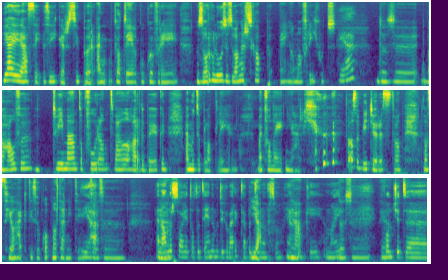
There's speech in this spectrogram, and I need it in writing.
Ja, ja, ja ze- zeker. Super. En ik had eigenlijk ook een vrij zorgeloze zwangerschap. ging allemaal vrij goed. Ja? Dus eh, behalve twee maanden op voorhand wel harde buiken en moeten plat liggen. Maar ik vond dat niet erg. het was een beetje rust, want het was heel hectisch ook op materniteit. Ja. Dus, eh, En Ja. anders zou je tot het einde moeten gewerkt hebben Ja. toen of zo. Ja, Ja. oké. dus, eh. Vond je het eh,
